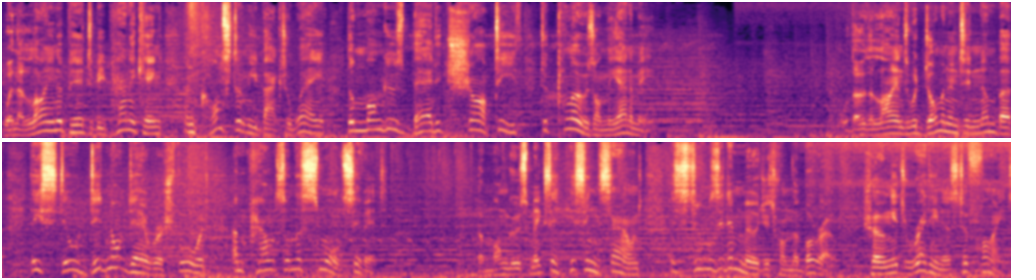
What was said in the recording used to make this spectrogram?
When the lion appeared to be panicking and constantly backed away, the mongoose bared its sharp teeth to close on the enemy. Although the lions were dominant in number, they still did not dare rush forward and pounce on the small civet. The mongoose makes a hissing sound as soon as it emerges from the burrow, showing its readiness to fight.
